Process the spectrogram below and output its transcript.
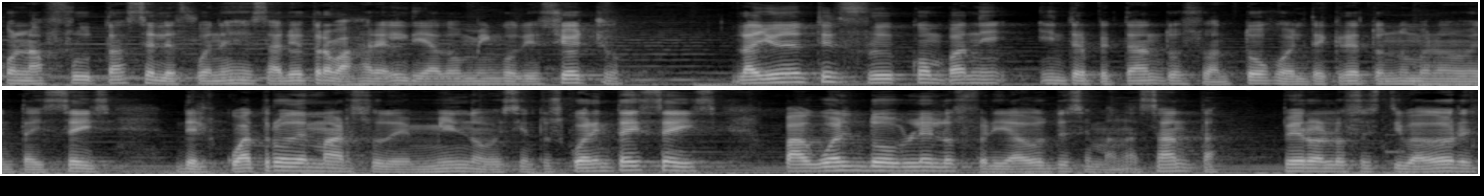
con la fruta, se les fue necesario trabajar el día domingo 18. La United Fruit Company, interpretando su antojo el decreto número 96 del 4 de marzo de 1946, pagó el doble los feriados de Semana Santa, pero a los estibadores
